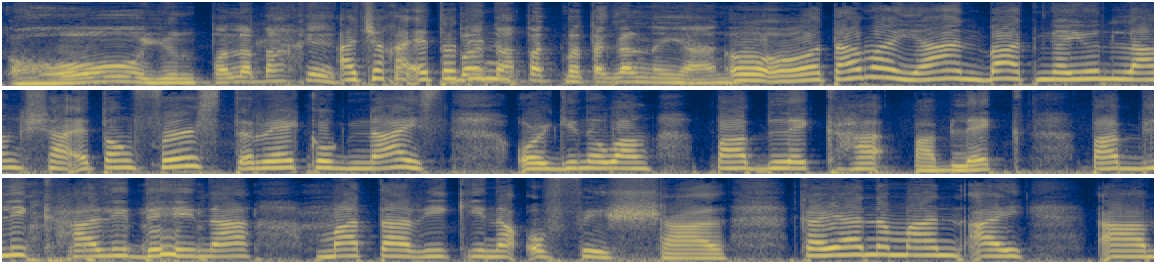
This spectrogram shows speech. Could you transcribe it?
Oh, yun pala. Bakit? At saka ito diba din dapat matagal na yan? Oo, tama yan. But ngayon lang siya, itong first recognized or ginawang public ha- public public holiday na Matariki na official. Kaya naman ay um,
